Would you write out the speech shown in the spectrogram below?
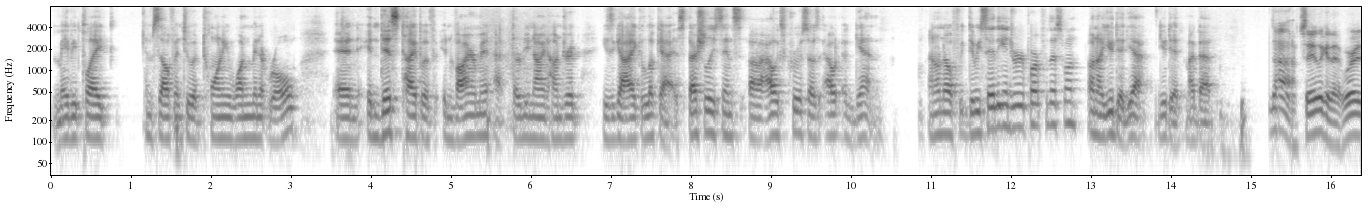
Maybe play himself into a 21-minute role. And in this type of environment at 3,900, he's a guy I could look at, especially since uh, Alex Caruso's out again. I don't know if we did we say the injury report for this one? Oh no, you did. Yeah, you did. My bad. No, see, look at that. We're,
